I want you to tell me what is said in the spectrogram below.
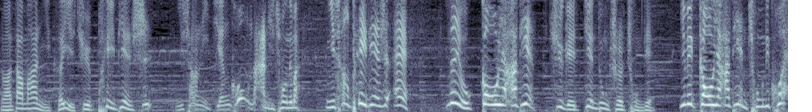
是吧？大妈你可以去配电室，你上你监控那你充的慢，你上配电室，哎。那有高压电去给电动车充电，因为高压电充的快。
